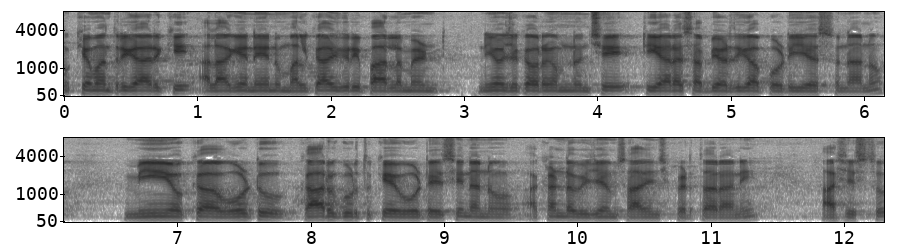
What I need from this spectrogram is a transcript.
ముఖ్యమంత్రి గారికి అలాగే నేను మల్కాజ్గిరి పార్లమెంట్ నియోజకవర్గం నుంచి టీఆర్ఎస్ అభ్యర్థిగా పోటీ చేస్తున్నాను. మీ యొక్క ఓటు కారు గుర్తుకే ఓటేసి నన్ను అఖండ విజయం సాధించి పెడతారని ఆశిస్తూ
